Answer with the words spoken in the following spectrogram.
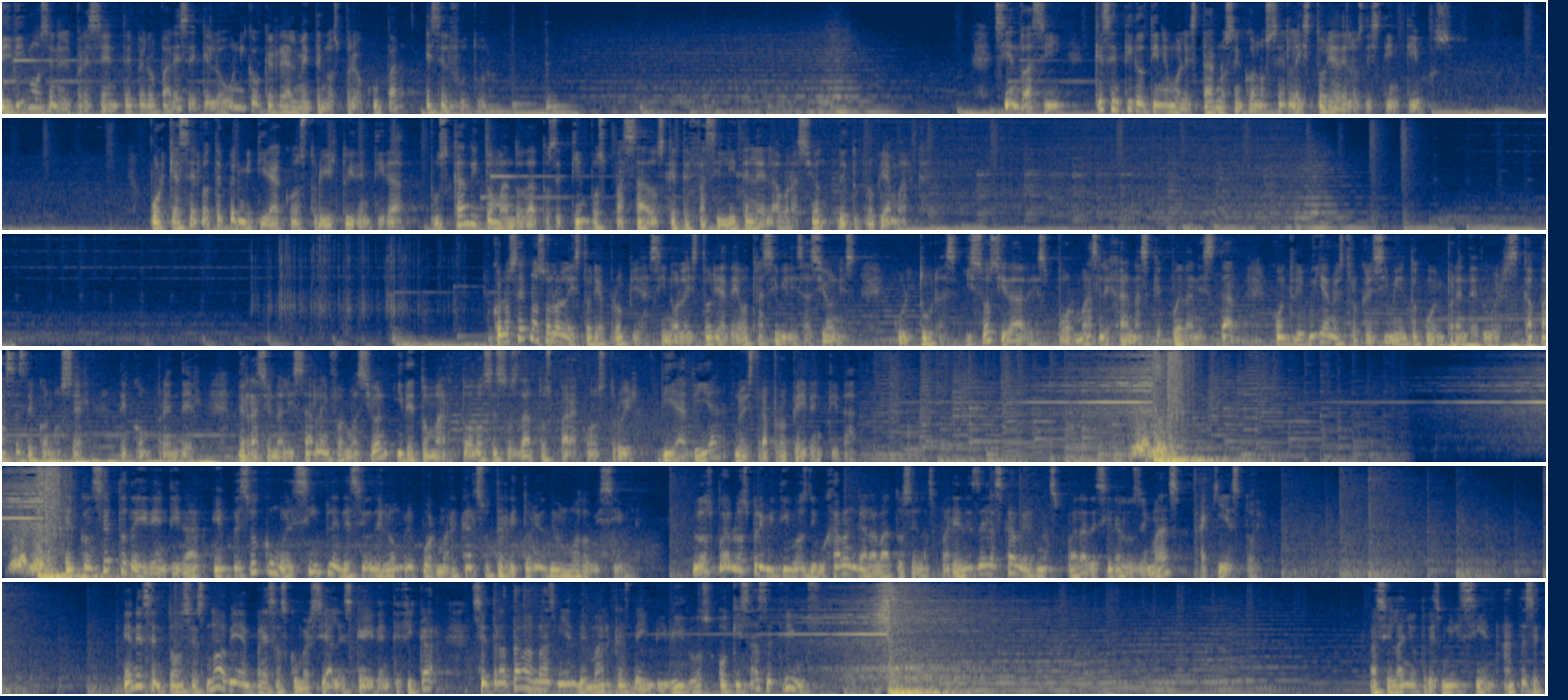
Vivimos en el presente, pero parece que lo único que realmente nos preocupa es el futuro. Siendo así, ¿qué sentido tiene molestarnos en conocer la historia de los distintivos? Porque hacerlo te permitirá construir tu identidad, buscando y tomando datos de tiempos pasados que te faciliten la elaboración de tu propia marca. Conocer no solo la historia propia, sino la historia de otras civilizaciones, culturas y sociedades, por más lejanas que puedan estar, contribuye a nuestro crecimiento como emprendedores, capaces de conocer, de comprender, de racionalizar la información y de tomar todos esos datos para construir día a día nuestra propia identidad. El concepto de identidad empezó como el simple deseo del hombre por marcar su territorio de un modo visible. Los pueblos primitivos dibujaban garabatos en las paredes de las cavernas para decir a los demás, aquí estoy. En ese entonces no había empresas comerciales que identificar, se trataba más bien de marcas de individuos o quizás de tribus. Hacia el año 3100 a.C.,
